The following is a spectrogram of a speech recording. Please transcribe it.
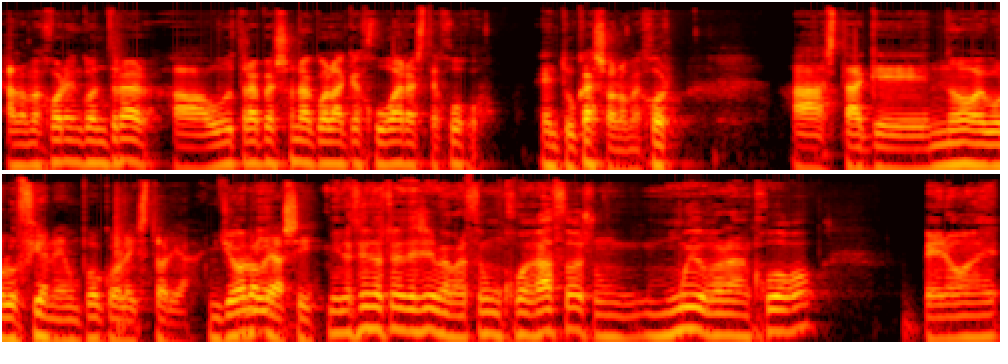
a lo mejor encontrar a otra persona con la que jugar a este juego. En tu caso, a lo mejor. Hasta que no evolucione un poco la historia. Yo A lo mí, veo así. 1936 me parece un juegazo, es un muy gran juego, pero eh,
